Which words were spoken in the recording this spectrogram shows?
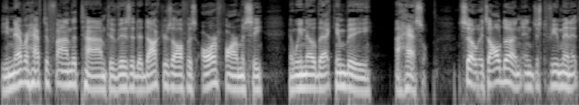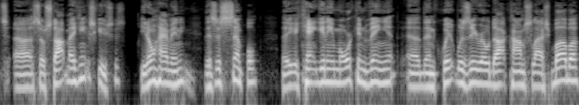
You never have to find the time to visit a doctor's office or a pharmacy, and we know that can be a hassle. So it's all done in just a few minutes. Uh, so stop making excuses. You don't have any. This is simple. It can't get any more convenient uh, than quitwithzero.com slash Bubba.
